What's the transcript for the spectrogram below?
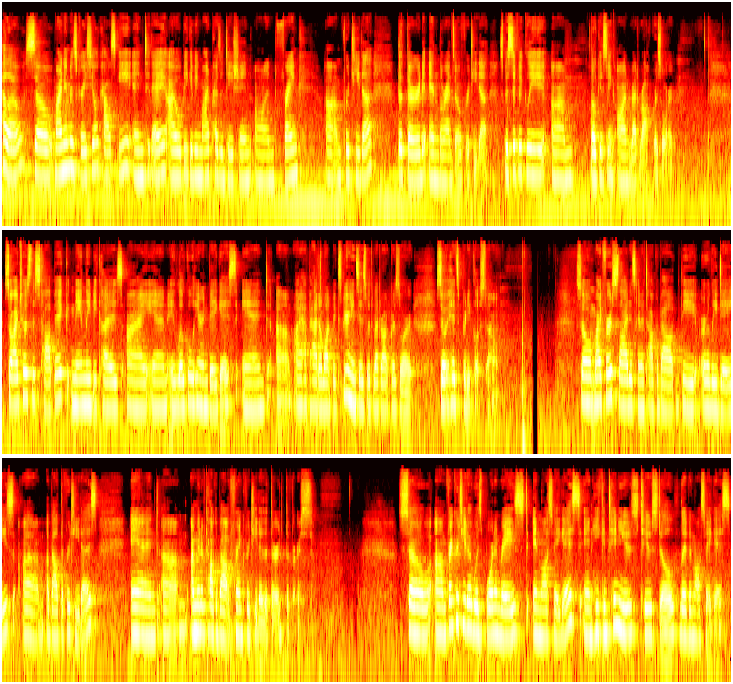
Hello, so my name is Gracie Olkowski, and today I will be giving my presentation on Frank um, Fertitta III and Lorenzo Fertitta, specifically um, focusing on Red Rock Resort. So I chose this topic mainly because I am a local here in Vegas and um, I have had a lot of experiences with Red Rock Resort, so it hits pretty close to home. So, my first slide is going to talk about the early days um, about the Fertittas, and um, I'm going to talk about Frank Fertitta III the first. So, um, Frank Fertitta was born and raised in Las Vegas, and he continues to still live in Las Vegas.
